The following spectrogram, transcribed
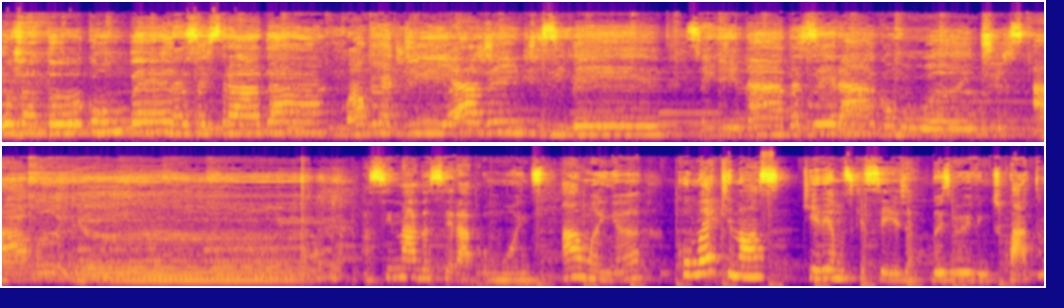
Eu já tô com o pé nessa estrada, qualquer dia a gente se vê. Sei que nada será como antes amanhã. Assim nada será como antes amanhã. Como é que nós queremos que seja 2024?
